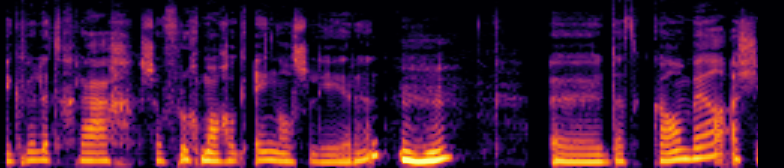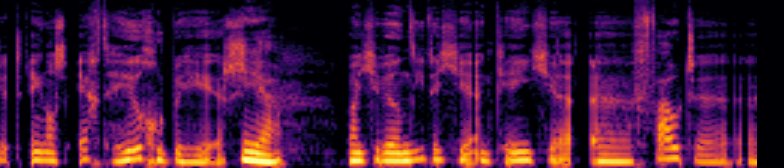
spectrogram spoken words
ik wil het graag zo vroeg mogelijk Engels leren. Mhm. Eh, dat kan wel als je het Engels echt heel goed beheerst. Ja, Want je wil niet dat je een kindje eh, foute eh,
